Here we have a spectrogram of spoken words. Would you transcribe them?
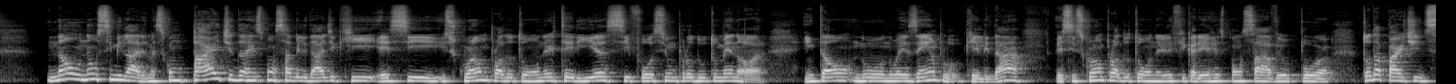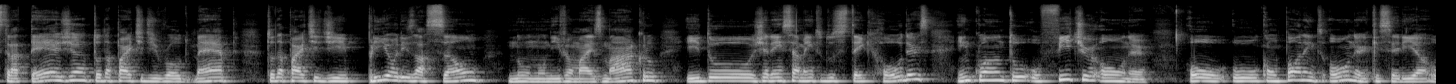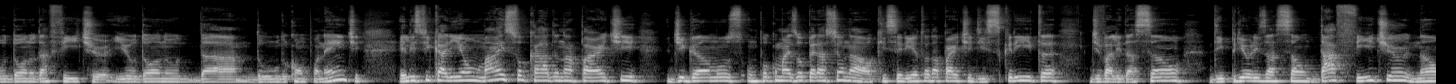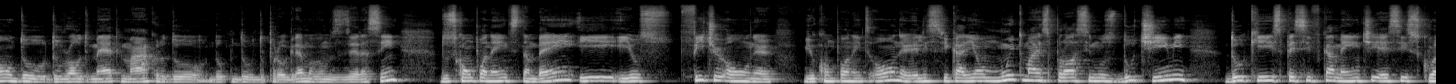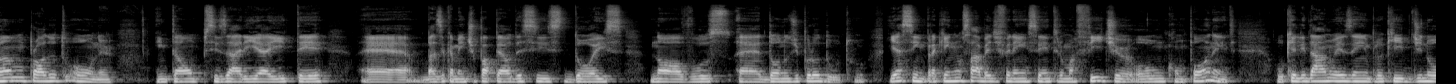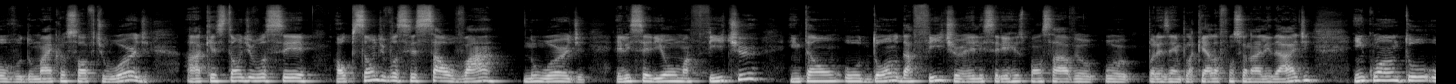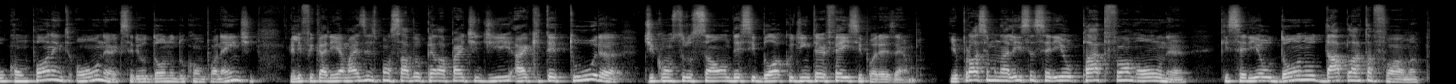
não, não similares, mas com parte da responsabilidade que esse Scrum Product Owner teria se fosse um produto menor. Então, no, no exemplo que ele dá, esse Scrum Product Owner ele ficaria responsável por toda a parte de estratégia, toda a parte de roadmap, toda a parte de priorização no, no nível mais macro e do gerenciamento dos stakeholders, enquanto o Feature Owner ou o component owner, que seria o dono da feature e o dono da, do, do componente, eles ficariam mais focados na parte, digamos, um pouco mais operacional, que seria toda a parte de escrita, de validação, de priorização da feature, não do, do roadmap macro do, do, do, do programa, vamos dizer assim, dos componentes também e, e os feature owner e o component owner, eles ficariam muito mais próximos do time do que especificamente esse Scrum Product Owner. Então precisaria aí ter é, basicamente o papel desses dois novos é, donos de produto. E assim, para quem não sabe a diferença entre uma feature ou um component, o que ele dá no exemplo aqui, de novo, do Microsoft Word, a questão de você, a opção de você salvar no Word, ele seria uma feature Então, o dono da feature ele seria responsável por, por exemplo, aquela funcionalidade, enquanto o component owner, que seria o dono do componente, ele ficaria mais responsável pela parte de arquitetura de construção desse bloco de interface, por exemplo. E o próximo na lista seria o platform owner, que seria o dono da plataforma.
